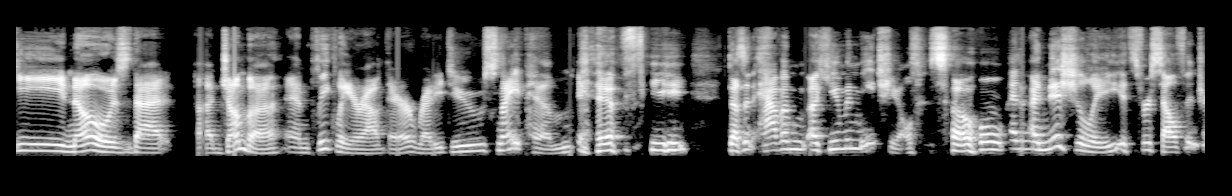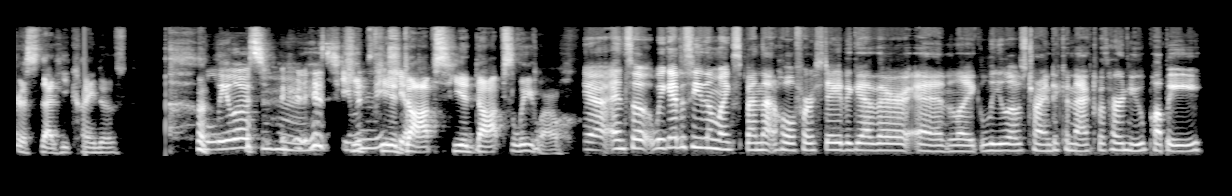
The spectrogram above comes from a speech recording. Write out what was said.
he knows that uh, Jumba and Pleakley are out there ready to snipe him if he doesn't have a, a human meat shield. So And initially, it's for self interest that he kind of Lilo's his he, human he meat shield. adopts he adopts Lilo. Yeah, and so we get to see them like spend that whole first day together, and like Lilo's trying to connect with her new puppy,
